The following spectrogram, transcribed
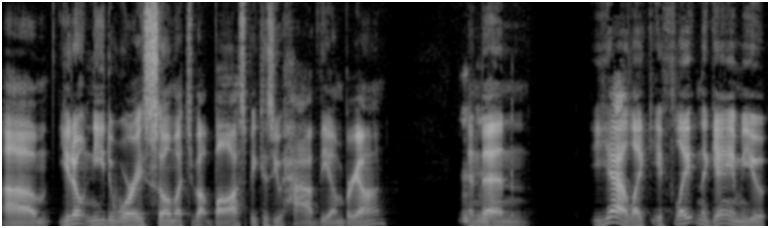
Um, you don't need to worry so much about boss because you have the Umbreon. hmm And then, yeah, like if late in the game you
